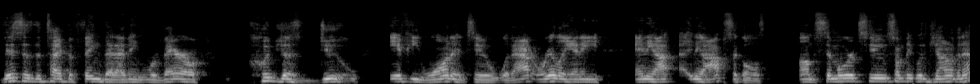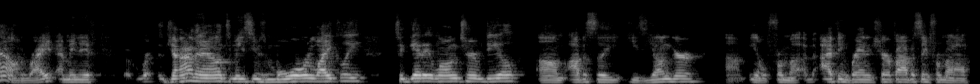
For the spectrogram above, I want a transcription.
this is the type of thing that I think Rivera could just do if he wanted to without really any any any obstacles um, similar to something with Jonathan Allen, right? I mean, if Jonathan Allen to me seems more likely to get a long term deal, um, obviously he's younger. Um, you know, from a, I think Brandon Scherff, obviously from a,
